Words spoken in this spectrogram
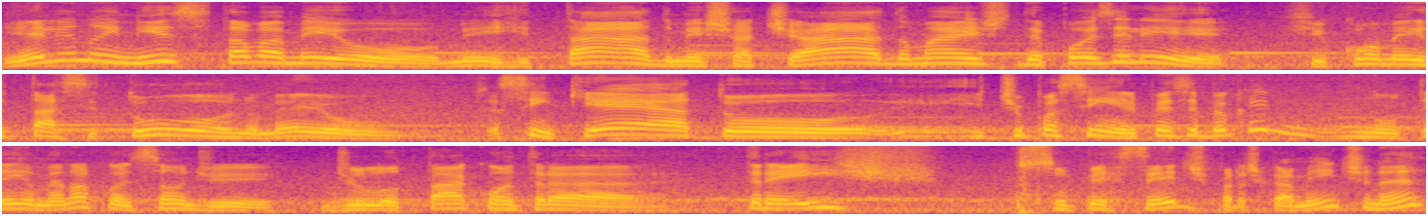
E ele no início estava meio, meio irritado, meio chateado, mas depois ele ficou meio taciturno, meio assim, quieto. E, tipo assim, ele percebeu que ele não tem a menor condição de, de lutar contra três super seres, praticamente, né?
